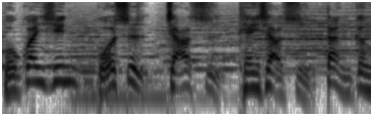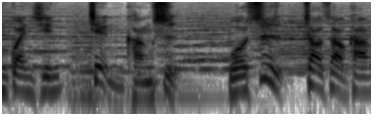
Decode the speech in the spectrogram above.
我关心国事、家事、天下事，但更关心健康事。我是赵少康。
